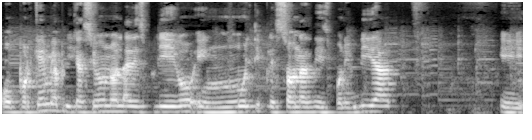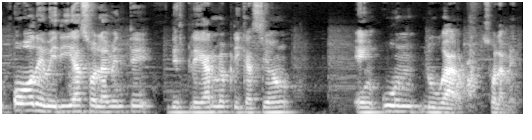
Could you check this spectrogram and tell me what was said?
¿O por qué mi aplicación no la despliego en múltiples zonas de disponibilidad? Eh, ¿O debería solamente desplegar mi aplicación en un lugar solamente?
